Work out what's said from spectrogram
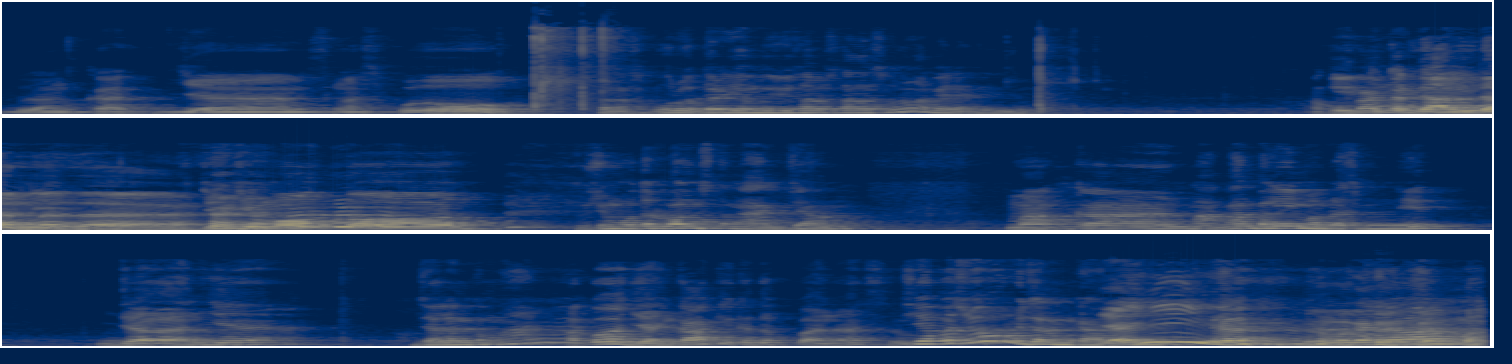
Berangkat jam setengah sepuluh. Setengah sepuluh. Dari jam 7 sampai setengah sepuluh ngapain aja itu? Aku itu kan dandan lah. Cuci motor, Cuci motor paling setengah jam. makan, Makan paling 15 menit. jalannya. Jalan ke mana? Aku jalan kaki ke depan asu. Siapa suruh jalan kaki? Ya iya, makanya lama.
